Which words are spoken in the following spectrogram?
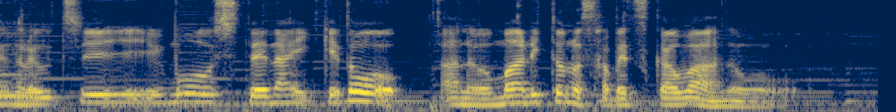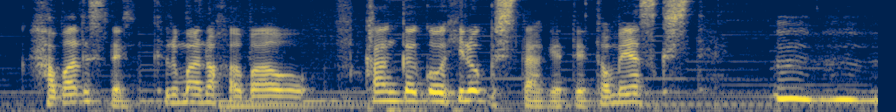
だからうちもしてないけどあの周りとの差別化はあの幅ですね。車の幅を間隔を広くしてあげて止めやすくして。うんうんうん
